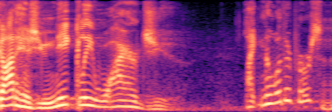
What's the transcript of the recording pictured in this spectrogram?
God has uniquely wired you like no other person.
